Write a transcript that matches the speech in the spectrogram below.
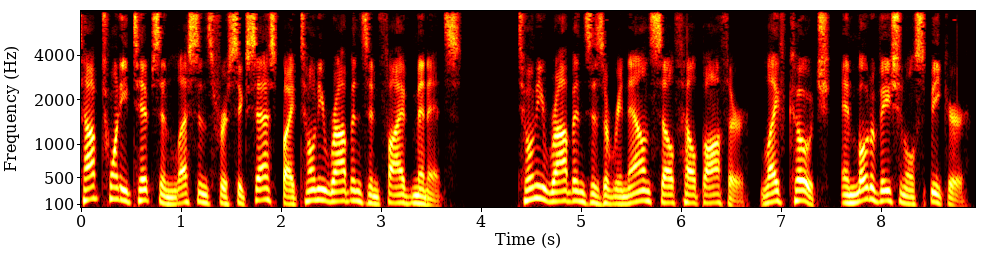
Top 20 Tips and Lessons for Success by Tony Robbins in 5 Minutes. Tony Robbins is a renowned self help author, life coach, and motivational speaker.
